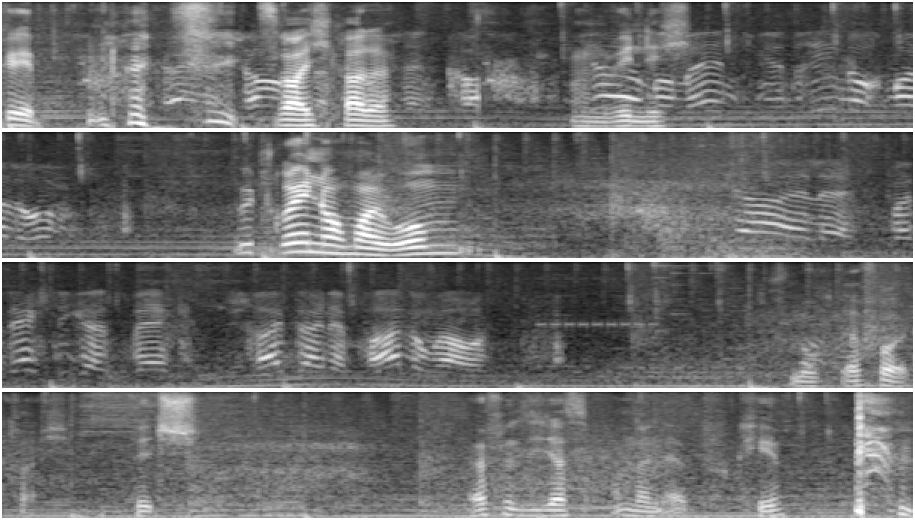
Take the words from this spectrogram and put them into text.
Okay. Jetzt war ich gerade ein wenig. Wir drehen nochmal um. Flucht erfolgreich. Bitch. Öffnen Sie das Online-App. Okay.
